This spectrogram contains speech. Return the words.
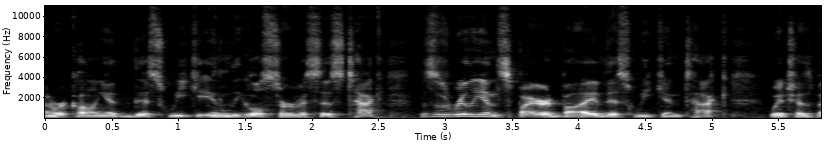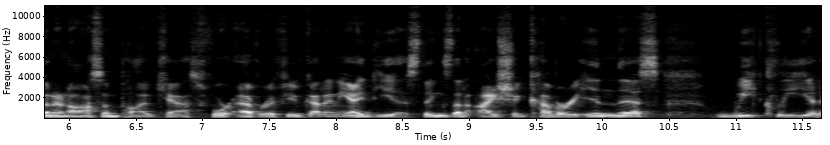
and we're calling it This Week in Legal Services Tech. This is really inspired by This Week in Tech, which has been an awesome podcast forever. If you've got any ideas, things that I should cover in this weekly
